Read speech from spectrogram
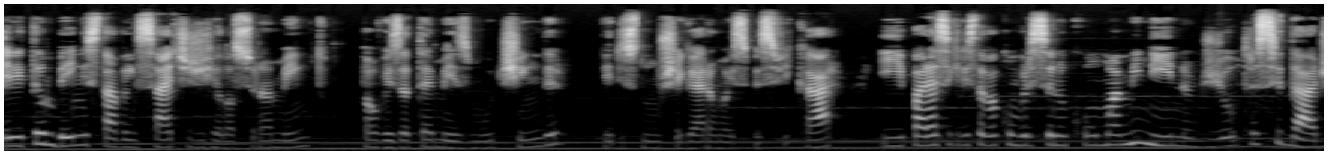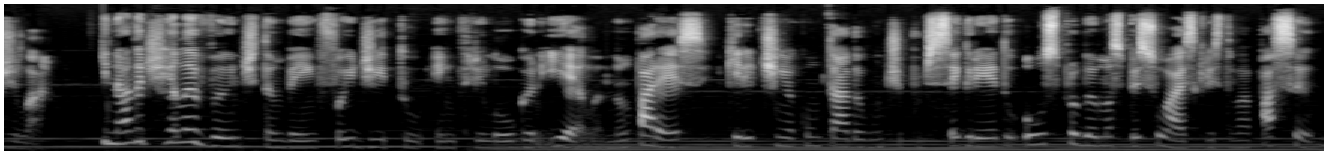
Ele também estava em sites de relacionamento, talvez até mesmo o Tinder, eles não chegaram a especificar, e parece que ele estava conversando com uma menina de outra cidade lá. E nada de relevante também foi dito entre Logan e ela. Não parece que ele tinha contado algum tipo de segredo ou os problemas pessoais que ele estava passando.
